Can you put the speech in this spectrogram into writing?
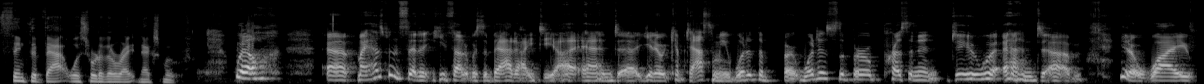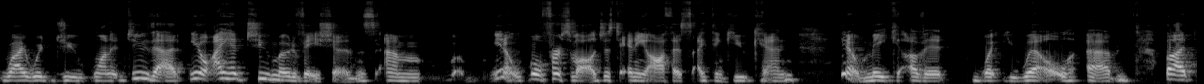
think that that was sort of the right next move? Well, uh, my husband said it, he thought it was a bad idea, and uh, you know, he kept asking me, "What did the what does the borough president do?" And um, you know, why why would you want to do that? You know, I had two motivations. Um, you know, well, first of all, just any office, I think you can, you know, make of it what you will. Um, but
